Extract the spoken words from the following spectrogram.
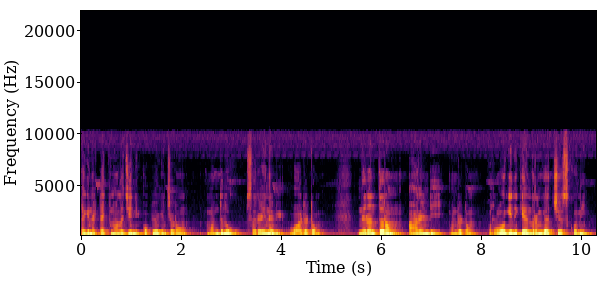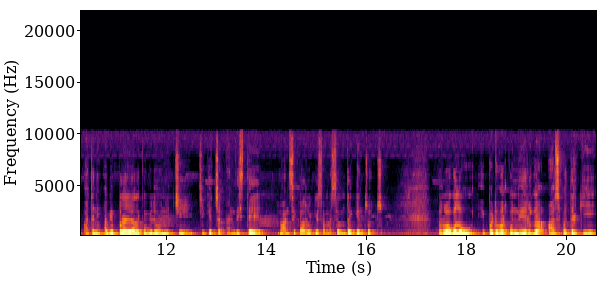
తగిన టెక్నాలజీని ఉపయోగించడం మందులు సరైనవి వాడటం నిరంతరం ఆర్ఎండి ఉండటం రోగిని కేంద్రంగా చేసుకొని అతని అభిప్రాయాలకు విలువనిచ్చి చికిత్స అందిస్తే మానసిక ఆరోగ్య సమస్యలను తగ్గించవచ్చు రోగులు ఇప్పటి వరకు నేరుగా ఆసుపత్రికి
